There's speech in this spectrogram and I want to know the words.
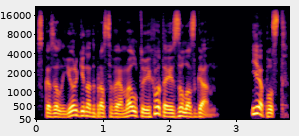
сказал Йорген, отбрасывая Мелту и хватаясь за лазган. «Я пуст.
